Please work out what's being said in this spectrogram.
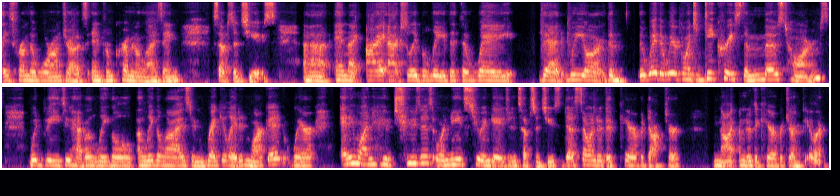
is from the war on drugs and from criminalizing substance use. Uh, and I, I actually believe that the way that we are the the way that we're going to decrease the most harms would be to have a legal a legalized and regulated market where anyone who chooses or needs to engage in substance use does so under the care of a doctor not under the care of a drug dealer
